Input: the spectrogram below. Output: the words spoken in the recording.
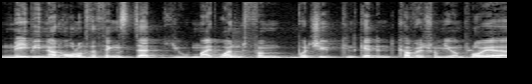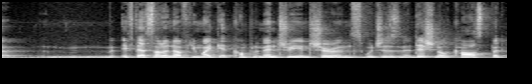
maybe not all of the things that you might want from what you can get in coverage from your employer if that's not enough, you might get complementary insurance, which is an additional cost. But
